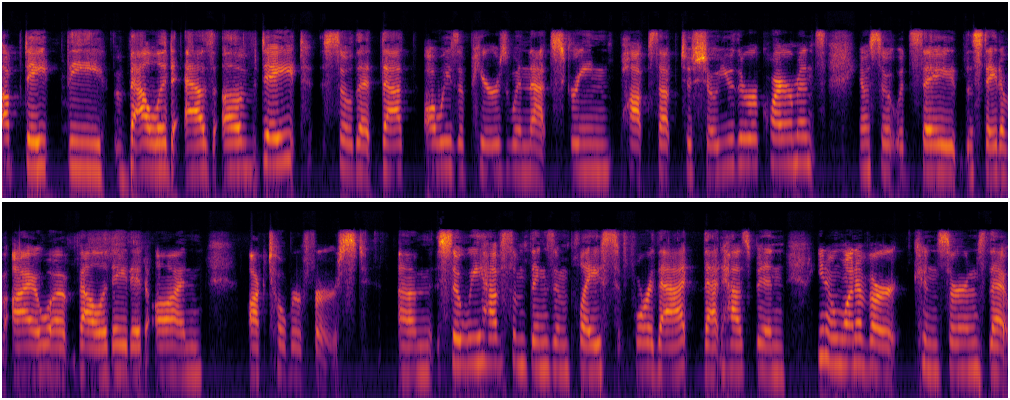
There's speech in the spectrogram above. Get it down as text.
update the valid as of date so that that always appears when that screen pops up to show you the requirements. You know, so it would say the state of Iowa validated on October 1st. Um, so we have some things in place for that. That has been, you know, one of our concerns that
